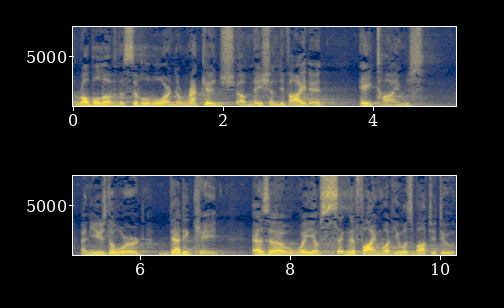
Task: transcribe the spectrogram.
rubble of the Civil War and the wreckage of nation divided, eight times, and used the word dedicate as a way of signifying what he was about to do,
